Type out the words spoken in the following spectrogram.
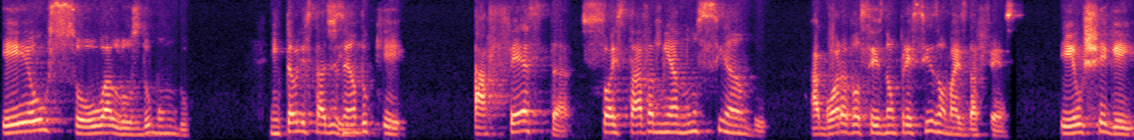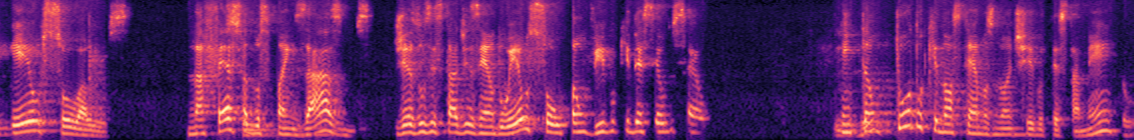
Eu sou a luz do mundo. Então ele está dizendo Sim. que a festa só estava me anunciando. Agora vocês não precisam mais da festa. Eu cheguei, eu sou a luz. Na festa dos pães asmos, Jesus está dizendo: Eu sou o pão vivo que desceu do céu. Uhum. Então, tudo que nós temos no Antigo Testamento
